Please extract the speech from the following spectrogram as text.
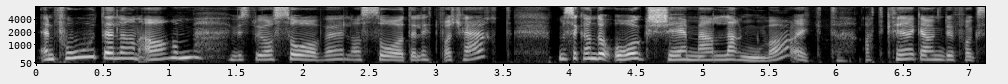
En fot eller en arm, hvis du har sovet eller sittet litt for kjært. Men så kan det òg skje mer langvarig. At hver gang du f.eks.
